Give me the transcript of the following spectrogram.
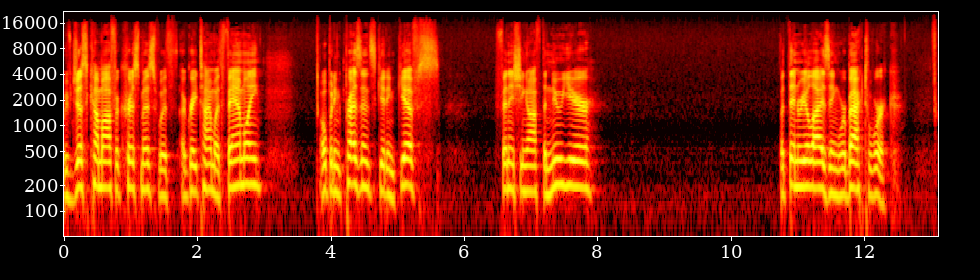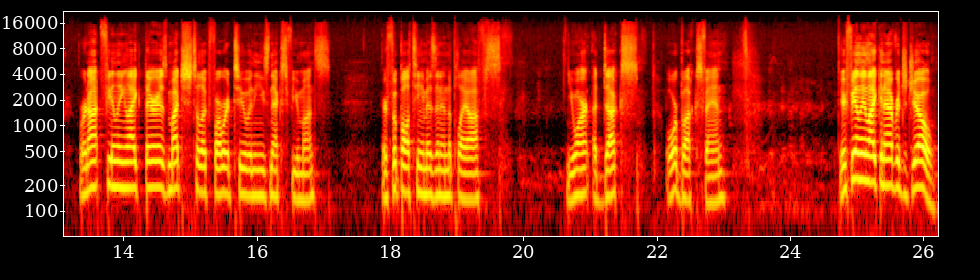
We've just come off of Christmas with a great time with family, opening presents, getting gifts, finishing off the new year, but then realizing we're back to work. We're not feeling like there is much to look forward to in these next few months. Your football team isn't in the playoffs. You aren't a Ducks or Bucks fan. You're feeling like an average Joe.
